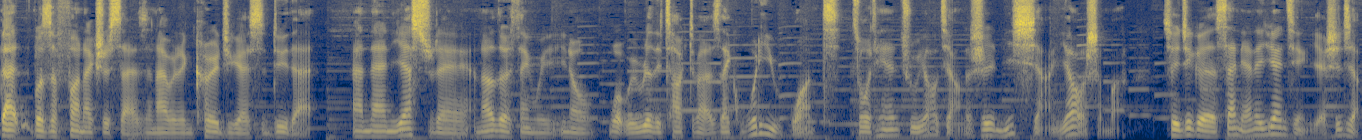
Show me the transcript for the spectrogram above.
that was a fun exercise, and I would encourage you guys to do that. And then yesterday, another thing we, you know, what we really talked about is like, what do you want? 昨天主要讲的是你想要什么，所以这个三年的愿景也是讲，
